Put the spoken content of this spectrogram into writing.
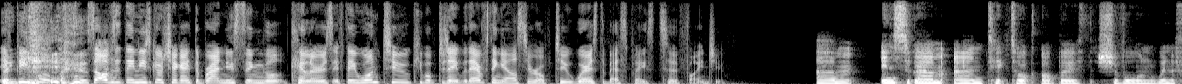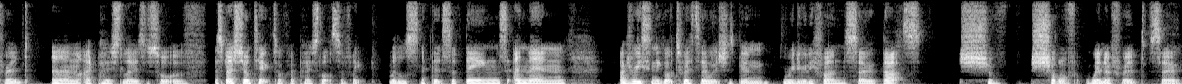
if people, so obviously they need to go check out the brand new single "Killers." If they want to keep up to date with everything else you're up to, where's the best place to find you? Um, Instagram and TikTok are both Siobhan Winifred, and I post loads of sort of, especially on TikTok, I post lots of like little snippets of things, and then I've recently got Twitter, which has been really really fun. So that's Shov, Shov Winifred. So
